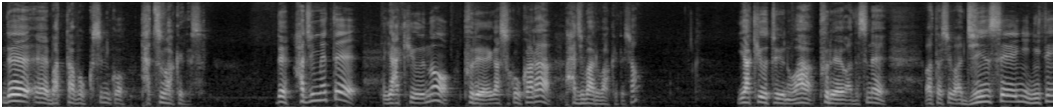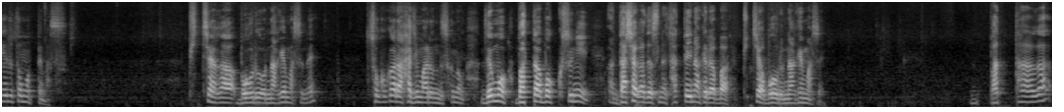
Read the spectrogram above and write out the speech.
で、えバッターボックスにこう立つわけです。で初めて野球のプレーがそこから始まるわけでしょ。野球というのはプレーはですね私は人生に似ていると思ってます。ピッチャーがボールを投げますね。そこから始まるんですけどでもバッターボックスに打者がですね立っていなければピッチャーボール投げません。バッターが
